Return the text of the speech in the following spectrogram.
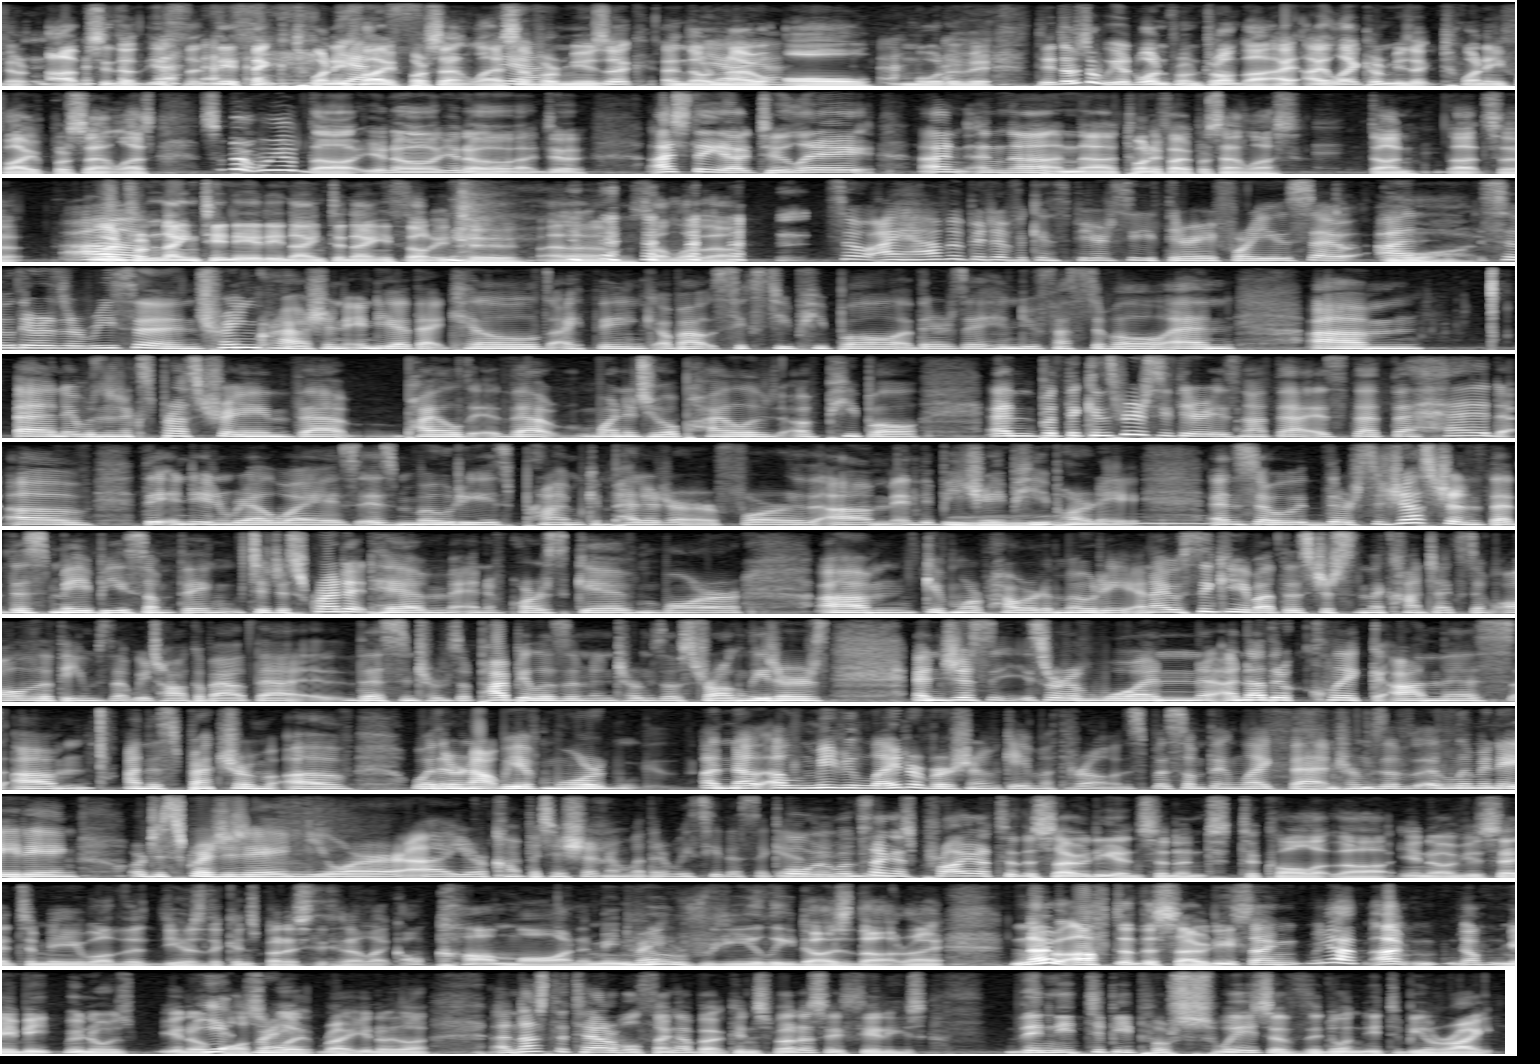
They're absolutely. They, think twenty five percent less of her music, and they're Yeah, now yeah. all motivated. There's a weird one from Trump that I, I like her music twenty five percent less. It's a bit weird that you know, you know, I, do, I stay out too late, and and uh, and twenty five percent less. Done. That's it. Went Um, from 1989 to 1932. I don't know, something like that. So I have a bit of a conspiracy theory for you. So, on. so there was a recent train crash in India that killed, I think, about sixty people. There's a Hindu festival, and um, and it was an express train that piled that went into a pile of, of people. And but the conspiracy theory is not that; it's that the head of the Indian Railways is Modi's prime competitor for um, in the BJP party, and so there's suggestions that this may be something to discredit him, and of course give more um, give more power to Modi. And I was thinking about this just in the context of all of the themes that we talk about that this in terms of populism, in terms of strong leaders, and just sort of one another click on this um, on the spectrum of whether or not we have more another a maybe lighter version of Game of Thrones, but something like that in terms of eliminating or discrediting your uh, your competition, and whether we see this again. Well, the thing is, prior to the Saudi incident, to call it that, you know, if you said to me, well, the, here's the conspiracy theory, like, oh, come on. I mean, Right. who really does that, right? Now, after the Saudi thing, yeah, I, maybe, who knows, you know, Yeah, possibly, right. right. you know. And that's the terrible thing about conspiracy theories. They need to be persuasive, they don't need to be right.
